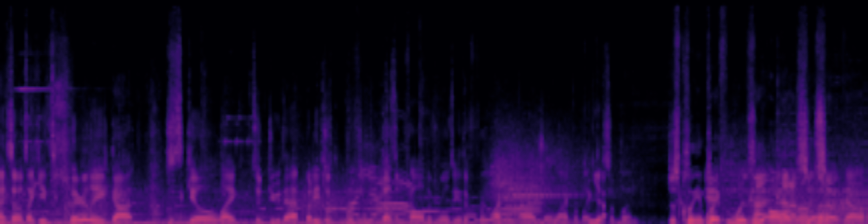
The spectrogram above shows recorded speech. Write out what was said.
And so it's like he's clearly got skill like to do that, but he just doesn't follow the rules either for lack of knowledge or lack of like Yeah. discipline. Just clean play from Wizzy Kind, all kind of around. some there. SoCal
